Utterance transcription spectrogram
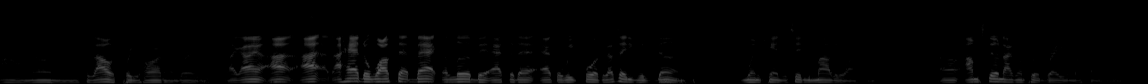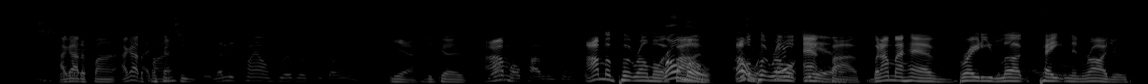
I don't know, man, because I was pretty hard on Brady. Like I, I, I, I had to walk that back a little bit after that, after week four, because I said he was done when Kansas City mollywopped him. Uh, I'm still not gonna put Brady in my five though. I gotta find, I gotta find Okay. two. Let me clown whoever else you throw in there. Yeah, because I'm Romo probably is gonna put. I'm gonna put Romo at Romo. five. I'm Oh, gonna put Romo at yeah. five, but I'm gonna have Brady, Luck, Peyton, and Rodgers.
